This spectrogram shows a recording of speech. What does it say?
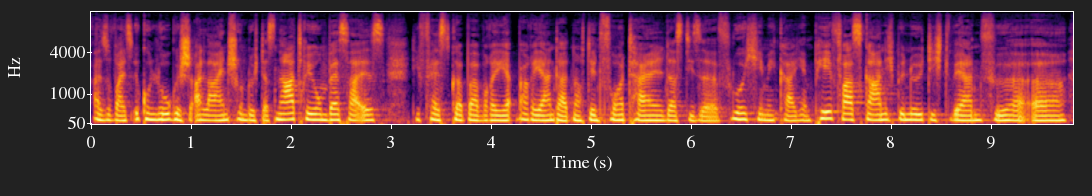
also weil es ökologisch allein schon durch das Natrium besser ist. Die Festkörpervariante hat noch den Vorteil, dass diese Fluorchemikalien PFAS gar nicht benötigt werden für äh,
